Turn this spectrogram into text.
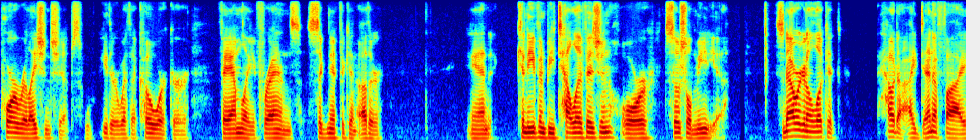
poor relationships, either with a coworker family, friends, significant other, and can even be television or social media. So now we're going to look at how to identify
